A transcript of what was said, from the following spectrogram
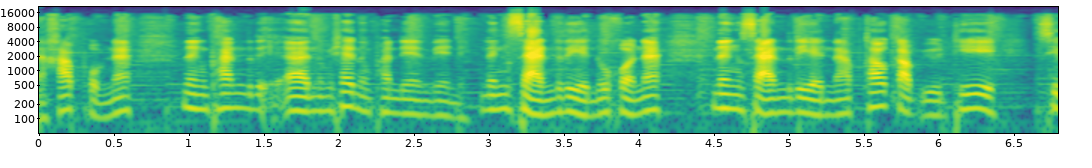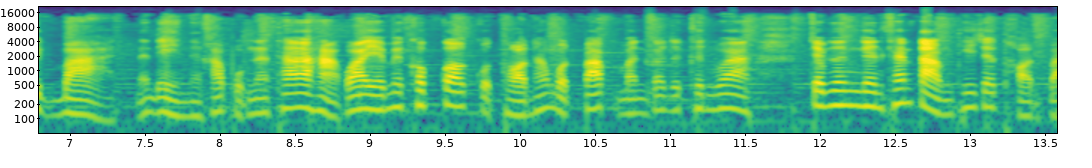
นะครับผมนะ1,000เหรียญเออไม่ใช่ 1,000เหรียญเหรียญ1 0 0 0 0แสนเหรียญทุกคนนะ1 0 0 0 0แสนเหรียญนะครับเท่ากับอยู่ที่ 10 บาทนั่นเองนะครับผมนะถ้าหากว่ายังไม่ครบก็กดถอนทั้งหมดปั๊บมันก็จะขึ้นว่า จำนวนเงินขั้นต่ำที่จะถอนไป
